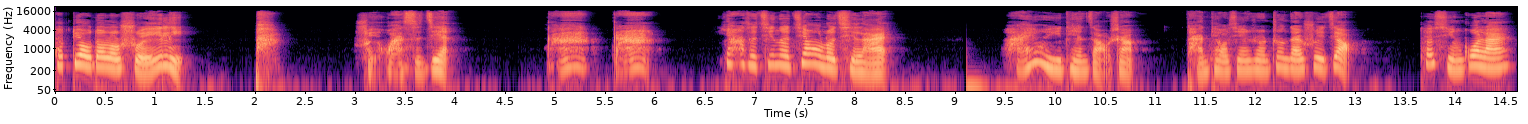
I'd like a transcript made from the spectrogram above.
他掉到了水里，啪！水花四溅，嘎嘎！鸭子惊得叫了起来。还有一天早上，弹跳先生正在睡觉，他醒过来，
